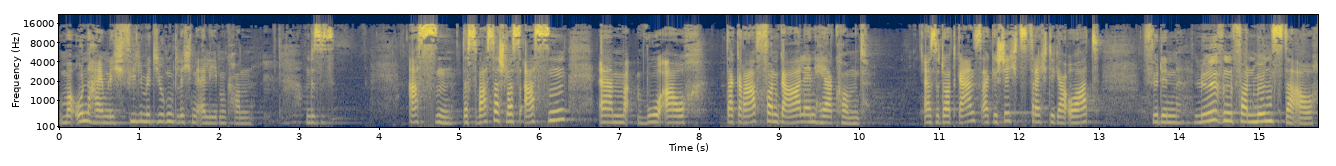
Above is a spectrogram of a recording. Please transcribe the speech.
wo man unheimlich viel mit Jugendlichen erleben kann. Und es ist Assen, das Wasserschloss Assen, ähm, wo auch der Graf von Galen herkommt. Also dort ganz ein geschichtsträchtiger Ort für den Löwen von Münster auch.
